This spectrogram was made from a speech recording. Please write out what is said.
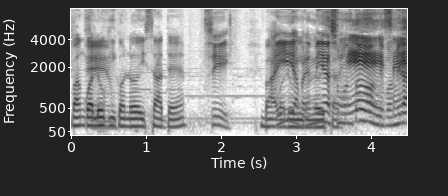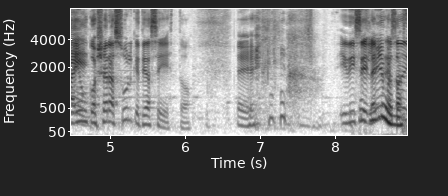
Banco a Eh, Lucky con lo de Isate, ¿eh? Sí. Banco Ahí Lucky con aprendí lo de hace un montón. Sí, tipo, sí. mira, hay un collar azul que te hace esto. Eh, y dice, la misma persona dice,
